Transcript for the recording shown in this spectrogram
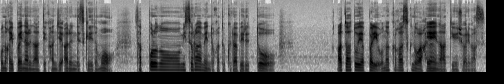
お腹いっぱいになるなっていう感じあるんですけれども、札幌の味噌ラーメンとかと比べると、後々やっぱりお腹が空くのが早いなっていう印象あります。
